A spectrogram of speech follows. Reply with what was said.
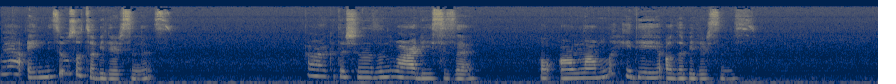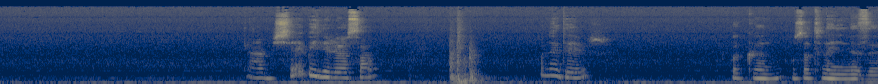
Veya elinizi uzatabilirsiniz arkadaşınızın verdiği size o anlamlı hediyeyi alabilirsiniz. Eğer bir şey beliriyorsa bu nedir? Bakın, uzatın elinizi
